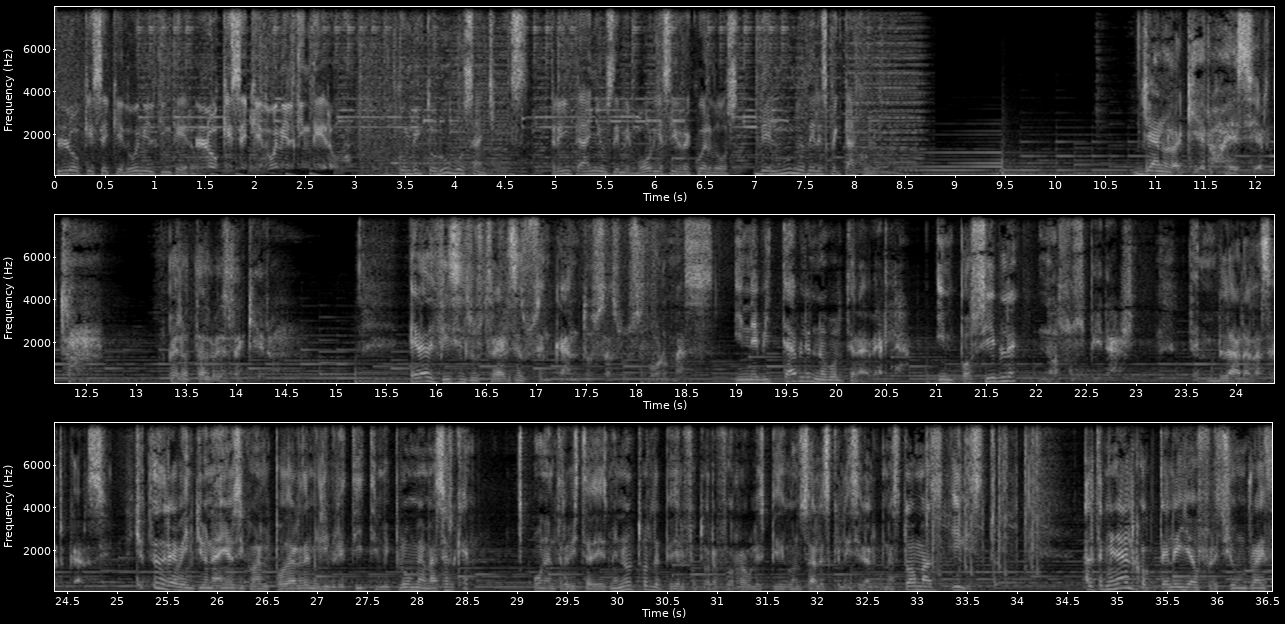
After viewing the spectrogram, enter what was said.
Lo que se quedó en el tintero. Lo que se quedó en el tintero. Con Víctor Hugo Sánchez. 30 años de memorias y recuerdos del mundo del espectáculo. Ya no la quiero, es cierto. Pero tal vez la quiero. Era difícil sustraerse a sus encantos, a sus formas. Inevitable no voltear a verla. Imposible no suspirar. Temblar al acercarse. Yo tendría 21 años y con el poder de mi libretita y mi pluma me acerqué. Una entrevista de 10 minutos, le pedí al fotógrafo Raúl Espidi González que le hiciera algunas tomas y listo. Al terminar el cóctel ella ofreció un ride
